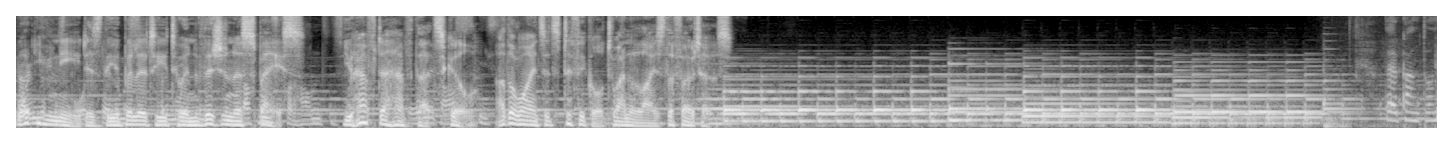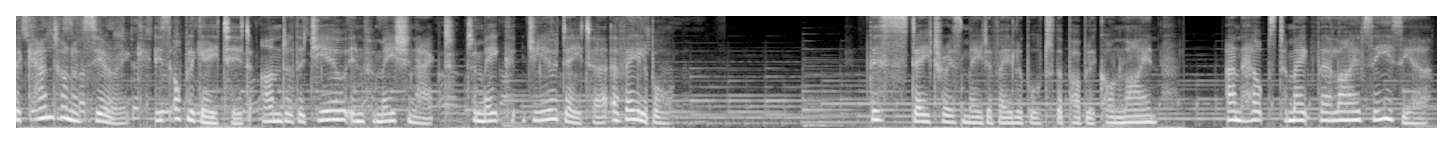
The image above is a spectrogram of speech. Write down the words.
What you need is the ability to envision a space. You have to have that skill, otherwise it's difficult to analyze the photos. The Canton of Zurich is obligated under the Geo Information Act to make geodata available. This data is made available to the public online and helps to make their lives easier.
